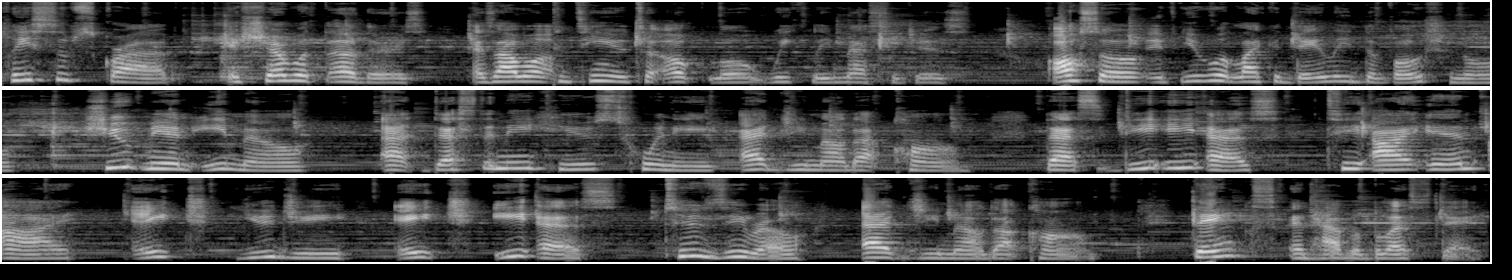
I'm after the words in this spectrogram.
please subscribe and share with others as I will continue to upload weekly messages. Also, if you would like a daily devotional, shoot me an email at destinihughes20 at gmail.com. That's D E S T I N I H U G H E S 20 at gmail.com. Thanks and have a blessed day.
